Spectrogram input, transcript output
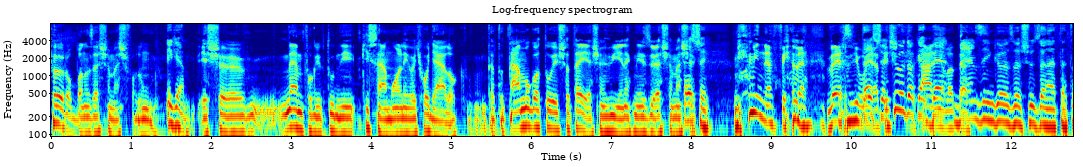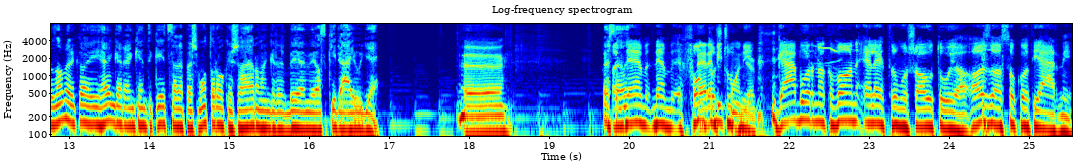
fölrobban az SMS falunk. Igen. És uh, nem fogjuk tudni kiszámolni, hogy hogy állok. Tehát a támogató és a teljesen hülyének néző SMS-ek Tessék. mi- mindenféle verzióját Tessék, és küldök egy be- benzingőzős üzenetet. Az amerikai hengerenkénti kétszelepes motorok és a háromhengeres BMW az király, ugye? Ö, Persze, nem, nem, fontos tudni. mondjak? Gábornak van elektromos autója, azzal szokott járni.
